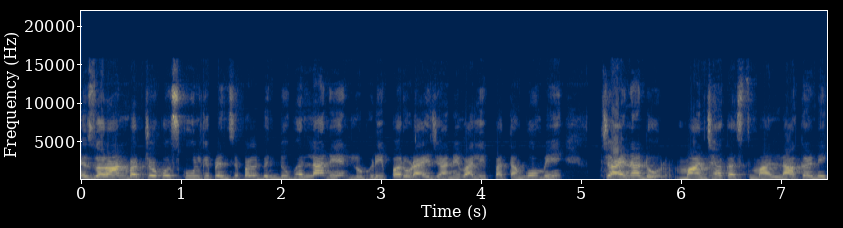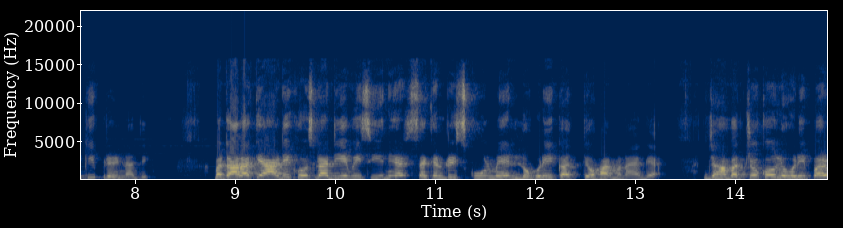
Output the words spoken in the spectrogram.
इस दौरान बच्चों को स्कूल की प्रिंसिपल बिंदु भल्ला ने लोहड़ी पर उड़ाई जाने वाली पतंगों में चाइना डोर मांझा का इस्तेमाल न करने की प्रेरणा दी। बटाला के R D Khosla DAV senior secondary school में लोहड़ी का त्योहार मनाया गया, जहाँ बच्चों को लोहड़ी पर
